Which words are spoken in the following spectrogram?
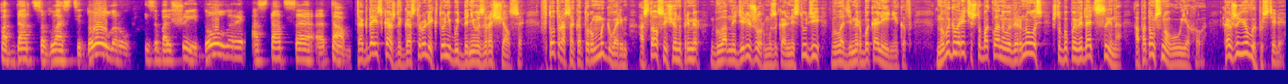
поддаться власти доллару и за большие доллары остаться э, там. Тогда из каждых гастролей кто-нибудь до не возвращался. В тот раз, о котором мы говорим, остался еще, например, главный дирижер музыкальной студии Владимир Бакалейников. Но вы говорите, что Бакланова вернулась, чтобы повидать сына, а потом снова уехала. Как же ее выпустили?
